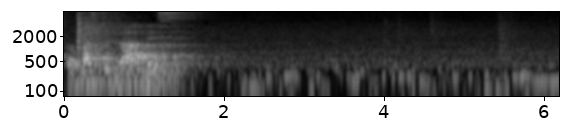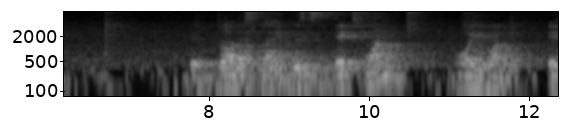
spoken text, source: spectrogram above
so first draw this draw this line. This is x1 y1. Okay.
